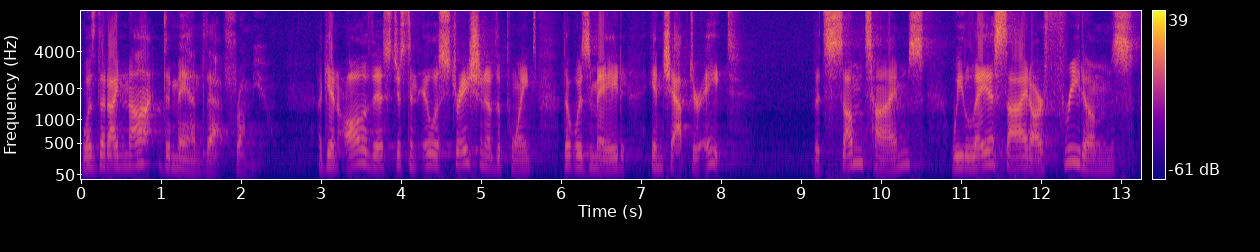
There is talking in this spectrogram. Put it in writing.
was that I not demand that from you. Again, all of this just an illustration of the point that was made in chapter 8 that sometimes we lay aside our freedoms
